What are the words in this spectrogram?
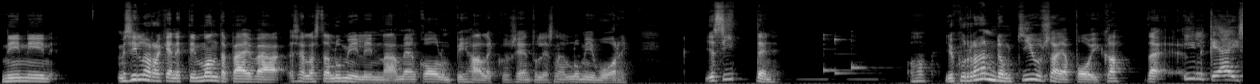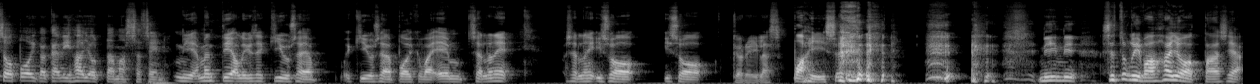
Niin, niin me silloin rakennettiin monta päivää sellaista lumilinnaa meidän koulun pihalle, kun siihen tuli sellainen lumivuori. Ja sitten oho, joku random kiusaajapoika, tai, Ilkeä iso poika kävi hajottamassa sen. niin mä en tiedä oliko se kiusaaja, kiusaajapoika vai ei, mutta sellainen, sellainen iso, iso Köriläs. pahis. niin, niin, se tuli vaan hajottaa se. Ja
